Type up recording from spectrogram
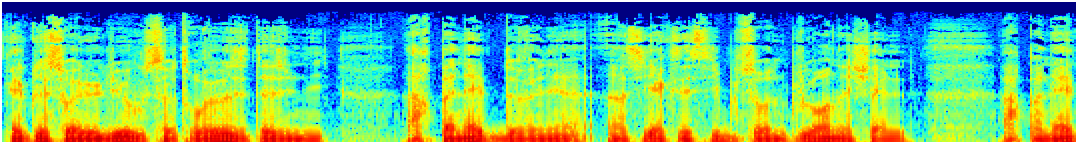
quel que soit le lieu où se trouvaient aux États-Unis. ARPANET devenait ainsi accessible sur une plus grande échelle. ARPANET,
